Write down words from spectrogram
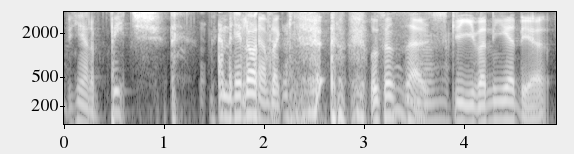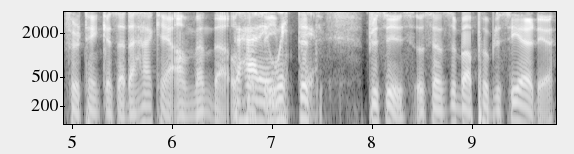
vilken jävla bitch. Ja, men det låter- och sen så här, Mm. skriva ner det för att tänka så här, det här kan jag använda. Och Det sen här så är witty. Precis, och sen så bara publicera det.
